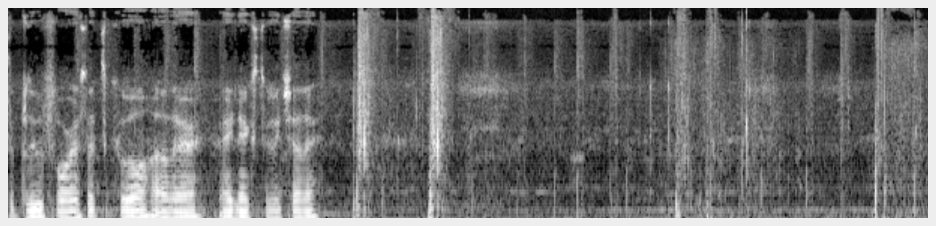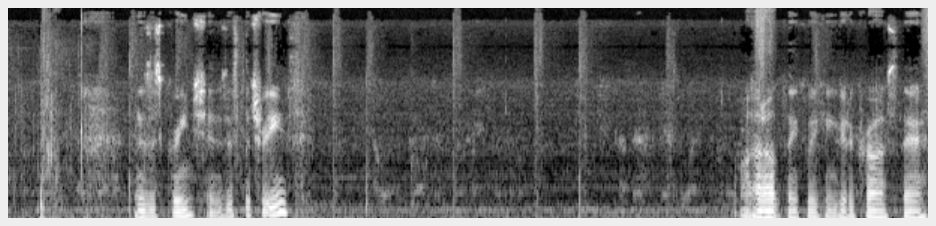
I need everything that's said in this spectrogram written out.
The blue forest, that's cool how they're right next to each other. What is this green shit? Is this the trees? Well, I don't think we can get across there.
